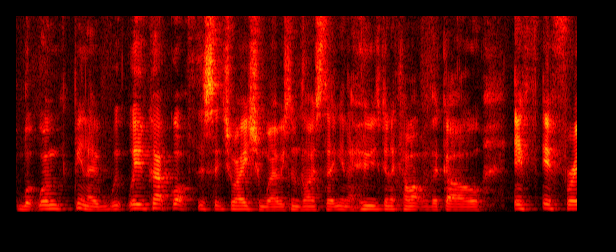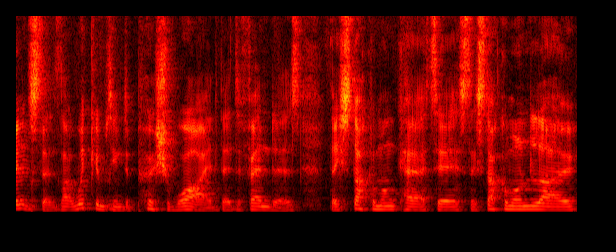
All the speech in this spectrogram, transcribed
when you know we, we've got, got this situation where we sometimes think, you know, who's going to come up with a goal? If, if for instance, like Wycombe seemed to push wide their defenders, they stuck them on Curtis, they stuck them on Lowe.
